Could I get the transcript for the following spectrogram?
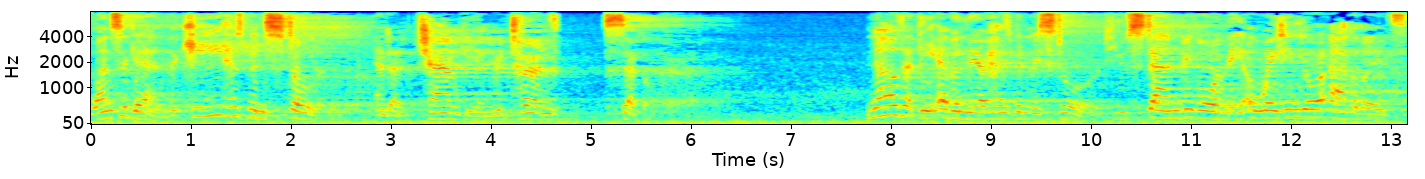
Once again, the key has been stolen, and a champion returns sepulchre. Now that the Ebonmere has been restored, you stand before me awaiting your accolades.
